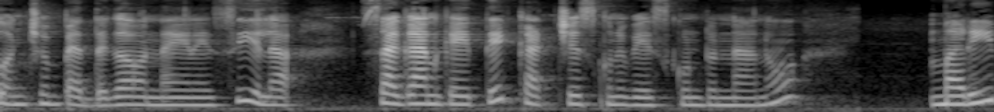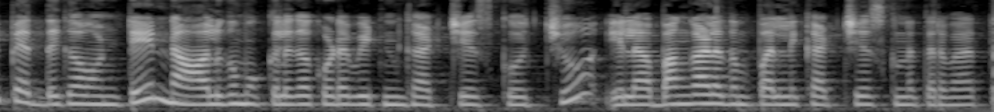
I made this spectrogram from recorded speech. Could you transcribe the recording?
కొంచెం పెద్దగా ఉన్నాయనేసి ఇలా సగానికైతే కట్ చేసుకుని వేసుకుంటున్నాను. మరీ పెద్దగా ఉంటే నాలుగు ముక్కలుగా కూడా వీటిని కట్ చేసుకోవచ్చు. ఇలా బంగాళాదుంపల్ని కట్ చేసుకున్న తర్వాత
